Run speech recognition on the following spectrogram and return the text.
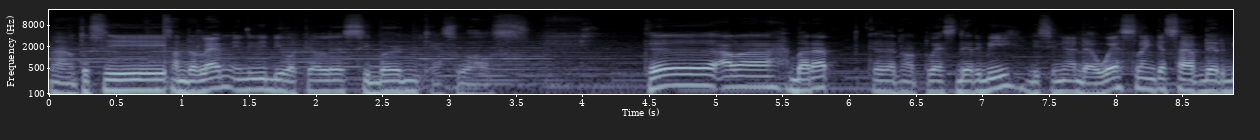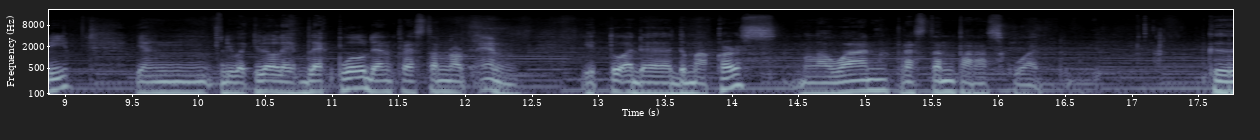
Nah, untuk si Sunderland ini diwakili oleh Seaburn Casuals. Ke arah barat ke Northwest Derby, di sini ada West Lancashire Derby yang diwakili oleh Blackpool dan Preston North End. Itu ada The Makers melawan Preston Para Squad. Ke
